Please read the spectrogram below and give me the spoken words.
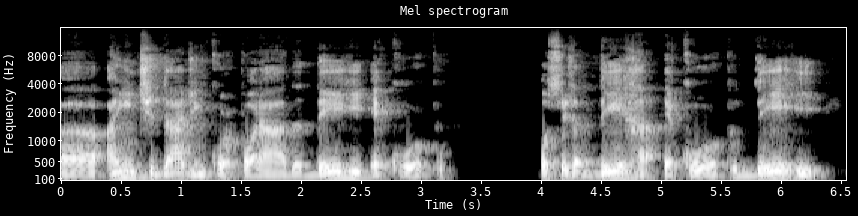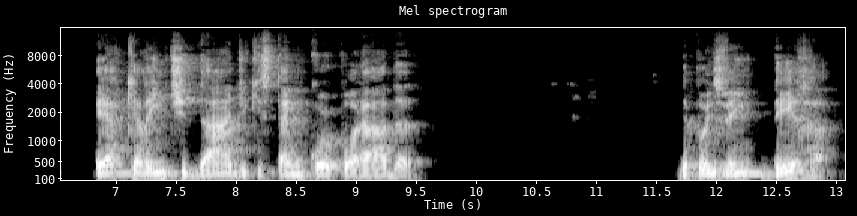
uh, a entidade incorporada, dehi é corpo, ou seja, derra é corpo, dehi é aquela entidade que está incorporada. Depois vem derra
